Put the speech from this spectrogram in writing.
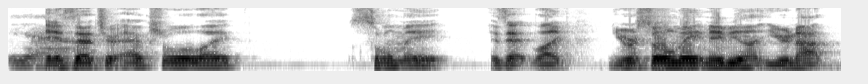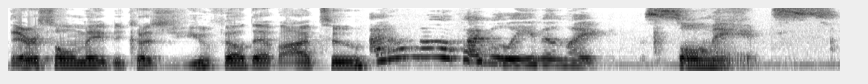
yeah. Is that your actual like soulmate? Is that like your soulmate? Maybe you're not their soulmate because you felt that vibe too. I don't know if I believe in like soulmates.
